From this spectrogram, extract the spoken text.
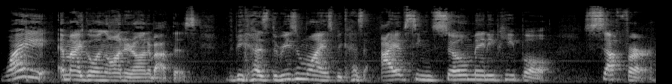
Why am I going on and on about this? Because the reason why is because I have seen so many people suffer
